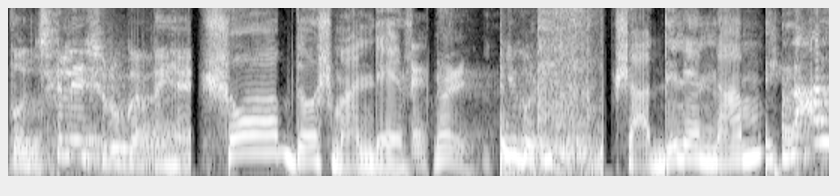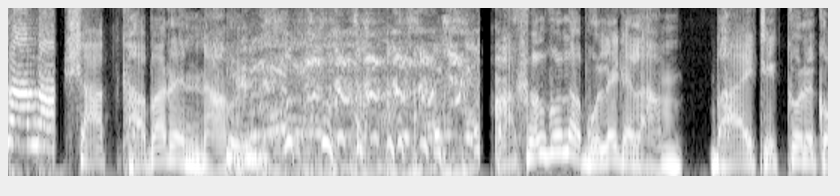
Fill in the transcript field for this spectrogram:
তো চলে শুরু করতে হ্যাঁ সব দোষ মানদের সাত দিনের নাম? না না না। সাত খাবারের নাম। আসলগুলা ভুলে গেলাম। ভাই ঠিক করে ক।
